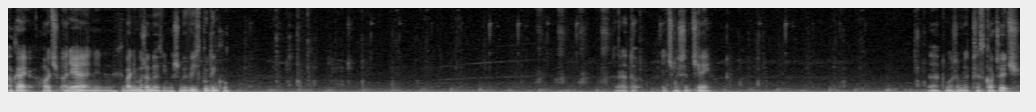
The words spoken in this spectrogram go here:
Okej, chodź. A nie, nie, chyba nie możemy z nim, musimy wyjść z budynku. Dobra, to idźmy szybciej. Tu możemy przeskoczyć.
